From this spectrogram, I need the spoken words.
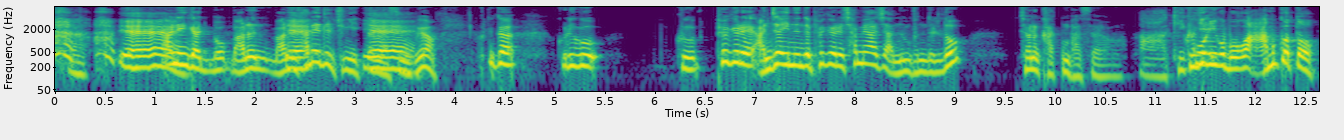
예. 아니 그러니까 뭐 많은 많은 예. 사례들 중에 있다는 예. 말씀이고요. 그러니까 그리고 그 표결에 앉아 있는데 표결에 참여하지 않는 분들도 저는 가끔 봤어요. 아 기권이고 뭐고 아무것도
